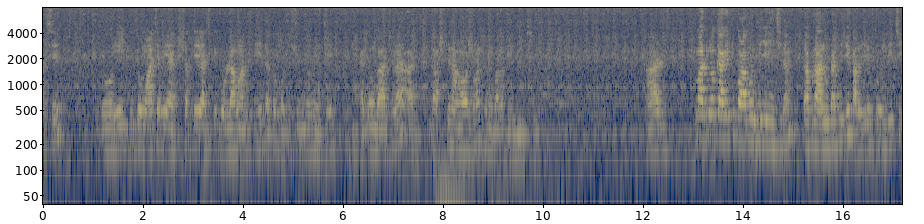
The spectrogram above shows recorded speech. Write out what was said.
আছে। তো এই দুটো মাছ আমি একসাথে আজকে করলাম আলু দিয়ে। দেখো কত সুন্দর হয়েছে। একদম গা ঝোলা, আর লাস্টে নামাবার সময় ধনে পাতা দিয়ে দিয়েছি। আর মাছগুলোকে আগে একটু কড়া করে ভেজে নিয়েছিলাম। তারপর আলুটা ভেজে কালো জিরে ফোড়ন দিয়েছি।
